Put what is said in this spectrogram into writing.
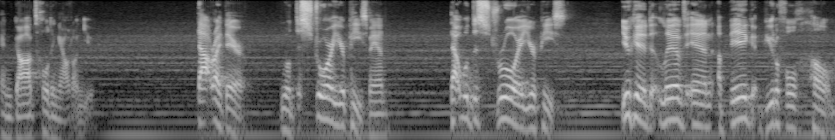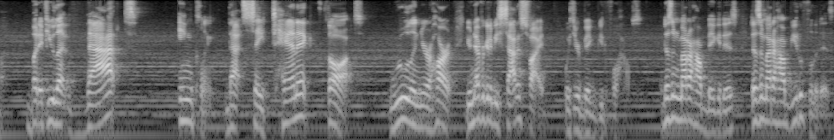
and God's holding out on you. That right there will destroy your peace, man. That will destroy your peace. You could live in a big, beautiful home, but if you let that inkling, that satanic thought, rule in your heart, you're never going to be satisfied with your big, beautiful house. It doesn't matter how big it is, it doesn't matter how beautiful it is.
